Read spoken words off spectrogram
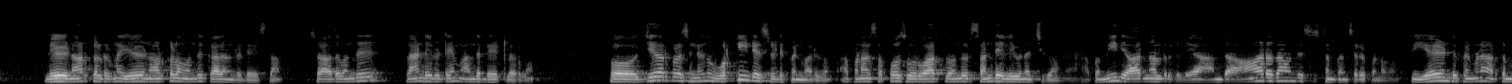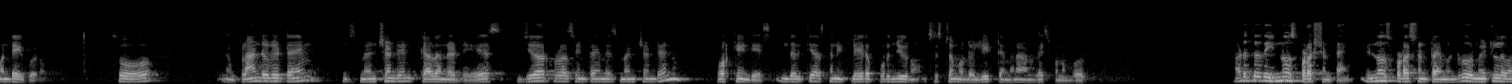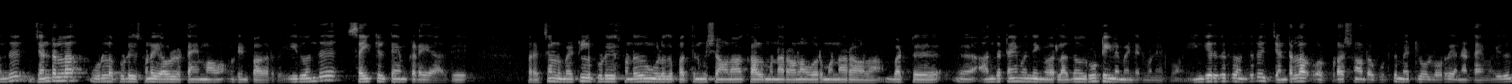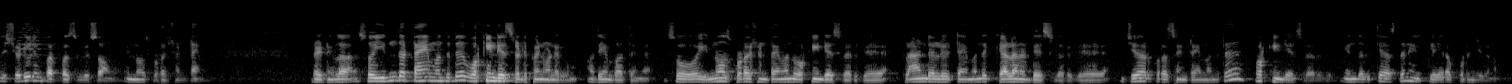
ஏழு நாட்கள் இருக்குன்னா ஏழு நாட்களும் வந்து கேலண்டர் டேஸ் தான். ஸோ அதை வந்து பிளான் டெலிவரி டைம் அந்த டேட்டில் இருக்கும். இப்போது ஜிஆர் பர்சன்ட் வந்து ஒர்க்கிங் டேஸில் டிஃபைன் இருக்கும் அப்போனா சப்போஸ் ஒரு வாரத்தில் வந்து ஒரு சண்டே லீவுன்னு வச்சுக்கோங்க. அப்போ மீதி ஆறு நாள் இருக்கு இல்லையா? அந்த ஆறை தான் வந்து சிஸ்டம் கன்சிடர் பண்ணுவோம் நீ ஏழு டிஃபைன் பண்ணால் அடுத்த மண்டே போயிடும். So plan delivery time it's mentioned in calendar days GR processing time is mentioned in working days இந்த வித்தியாசத்தை நீ கிளியராக புரிஞ்சுக்கணும். சிஸ்டமோட லீட் டைம் என்ன அனலைஸ் பண்ணும்போது. அடுத்தது in house production time in house production டைம்ன்றது ஒரு மெட்டீரியல் வந்து ஜென்ரலாக உள்ள ப்ரொடியூஸ் பண்ண எவ்வளோ டைம் ஆகும் அப்படின்னு பார்க்குறது. இது வந்து சைக்கிள் டைம் கிடையாது. ஃபார் எக்ஸாம்பிள் மெட்டீரியல் ப்ரொடியூஸ் பண்ணுறது உங்களுக்கு பத்து நிமிஷம் ஆகலாம் கால் மணி நேரம் ஆகலாம் ஒரு மணி நேரம் ஆகலாம். பட் அந்த டைம் வந்து இங்கே வரல. அதுவும் ரூட்டிங்கில் மெயின்டைன் பண்ணியிருக்கோம் இங்கே இருக்கிறது வந்துட்டு ஜென்ரலாக ஒரு ப்ரொடக்ஷன் ஆர்டர் கொடுத்து மெட்டீரியல் உள்ள என்ன டைம் இது வந்து ஷெடியூலிங் பர்பஸ் யூஸ் ஆகும். இன்னோஸ் ப்ரொடக்ஷன் டைம் ரைட்டுங்களா? ஸோ இந்த டைம் வந்துட்டு ஒர்க்கிங் டேஸில் டிஃபைன் பண்ணிருக்கும். அதையும் பார்த்துங்க so in house production time வந்து ஒர்க்கிங் டேஸில் இருக்குது பிளான் டெலிவரி டைம் வந்து கேலண்டர் டேஸில் இருக்குது ஜிஆர் ப்ரொசன் டைம் வந்துட்டு ஒர்க்கிங் டேஸில் இருக்குது இந்த வித்தியாசத்தை நீங்கள் கிளியராக புரிஞ்சுக்கணும்.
